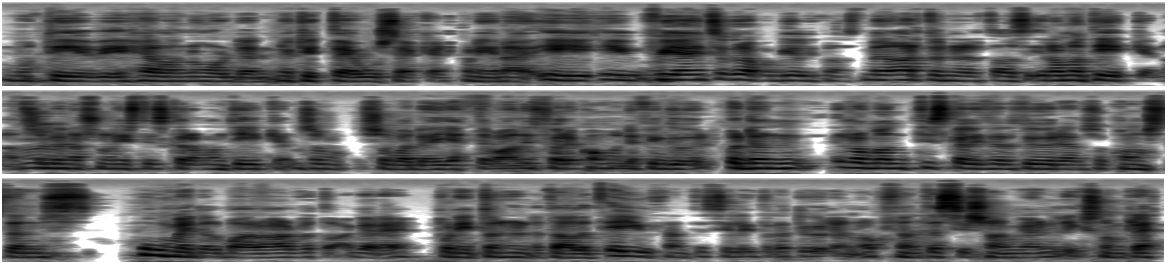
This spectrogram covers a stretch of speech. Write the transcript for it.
motiv i hela Norden. Nu tittar jag osäkert på Nina, i, i, för jag är inte så bra på bildkonst, men 1800-tals i romantiken, alltså den nationalistiska romantiken, så, så var det en jättevanligt förekommande figur. Och den romantiska litteraturen, så konstens omedelbara arvtagare på 1900-talet är ju fantasy-litteraturen och fantasy-genren liksom brett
